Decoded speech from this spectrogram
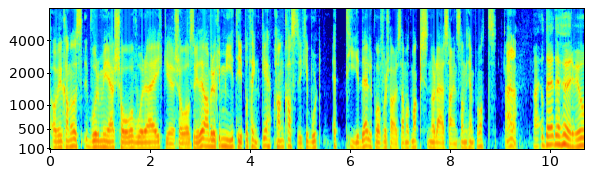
og vi kan jo, s- Hvor mye er show og hvor er ikke show osv. Han bruker mye tid på å tenke. Han kaster ikke bort et tidel på å forsvare seg mot Max når det er science han kjemper mot. Nei da. Nei, og det, det hører vi jo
